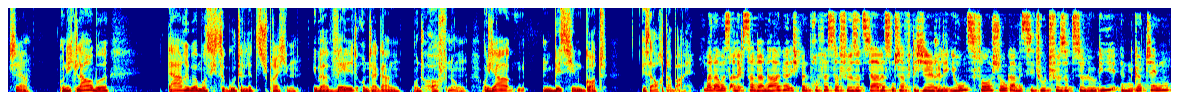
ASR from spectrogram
Tja, und ich glaube, darüber muss ich zu guter Letzt sprechen. Über Weltuntergang und Hoffnung. Und ja, ein bisschen Gott ist auch dabei. Mein Name ist Alexander Nagel. Ich bin Professor für sozialwissenschaftliche Religionsforschung am Institut für Soziologie in Göttingen.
